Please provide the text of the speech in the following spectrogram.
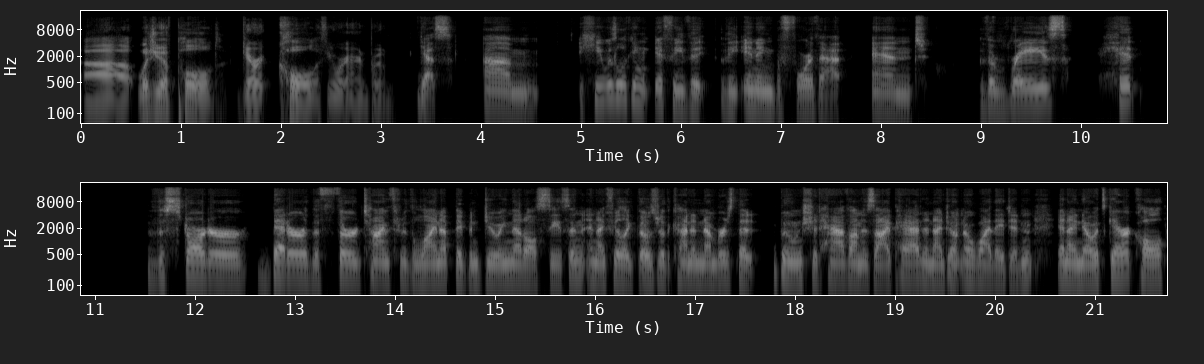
Uh, would you have pulled Gerrit Cole if you were Aaron Boone? Yes. Um, he was looking iffy the the inning before that, and the Rays hit the starter better the third time through the lineup. They've been doing that all season, and I feel like those are the kind of numbers that Boone should have on his iPad, and I don't know why they didn't. And I know it's Gerrit Cole.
